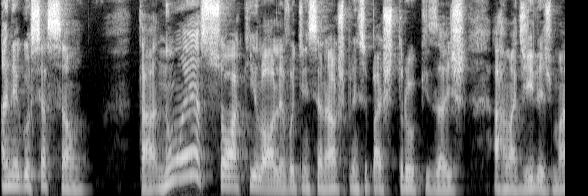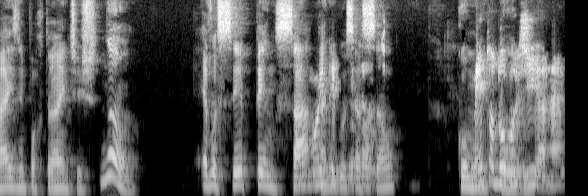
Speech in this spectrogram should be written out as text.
a negociação. Tá? Não é só aquilo, olha, eu vou te ensinar os principais truques, as armadilhas mais importantes. Não. É você pensar é a negociação importante. como Metodologia, um né?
